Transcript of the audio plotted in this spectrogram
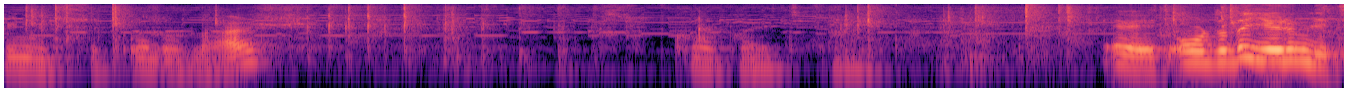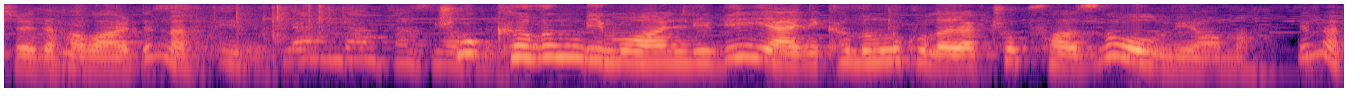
günlük süt olurlar. Süt kooperatifi. Evet orada da yarım litre daha var değil mi? Evet, yandan fazla. Çok kalın bir muhallebi yani kalınlık olarak çok fazla olmuyor ama değil mi?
